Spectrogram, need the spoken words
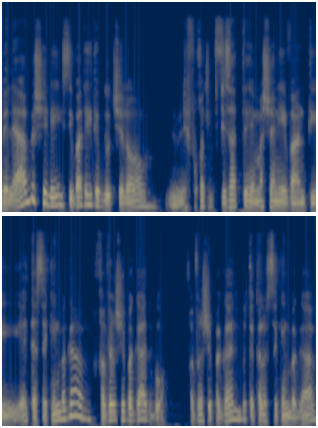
ולאבא שלי, סיבת ההתאבדות שלו, לפחות לתפיסת אה, מה שאני הבנתי, הייתה סכין בגב, חבר שבגד בו. חבר שפגד בו, תקע לו סכין בגב.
